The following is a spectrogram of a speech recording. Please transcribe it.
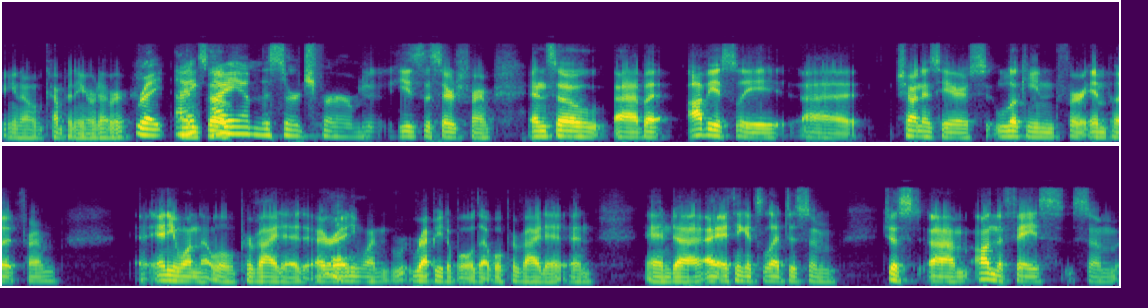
you know company or whatever. Right. I, so, I am the search firm. He's the search firm. And so uh, but obviously uh, chun is here looking for input from anyone that will provide it or yeah. anyone reputable that will provide it. And and uh, I, I, think it's led to some just um, on the face some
